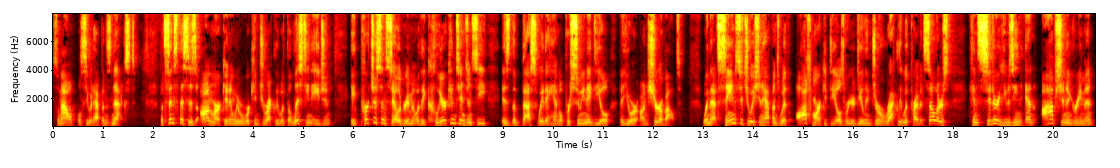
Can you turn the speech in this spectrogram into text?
So now we'll see what happens next. But since this is on market and we were working directly with the listing agent, a purchase and sale agreement with a clear contingency is the best way to handle pursuing a deal that you are unsure about. When that same situation happens with off market deals where you're dealing directly with private sellers, consider using an option agreement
